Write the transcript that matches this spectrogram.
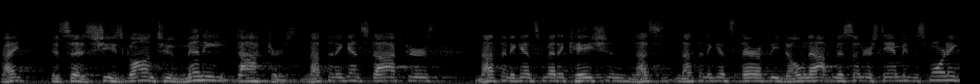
right? It says she's gone to many doctors. Nothing against doctors, nothing against medication, nothing against therapy. Do not misunderstand me this morning.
